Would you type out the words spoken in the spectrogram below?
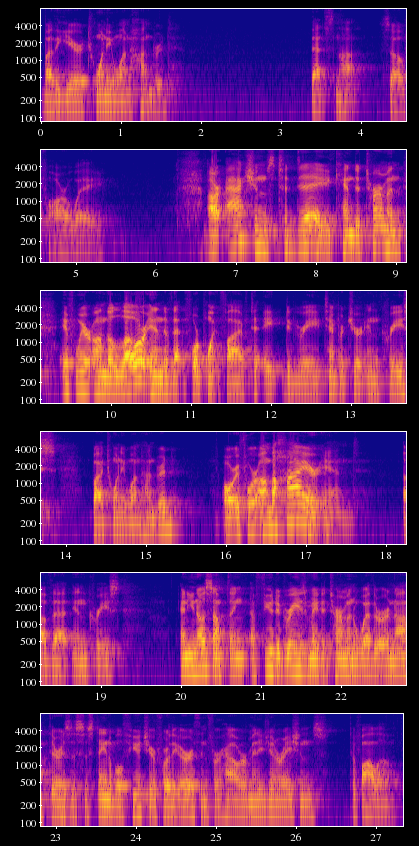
by the year 2100 that's not so far away. Our actions today can determine if we're on the lower end of that 4.5 to 8 degree temperature increase by 2100, or if we're on the higher end of that increase. And you know something, a few degrees may determine whether or not there is a sustainable future for the earth and for however many generations to follow.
